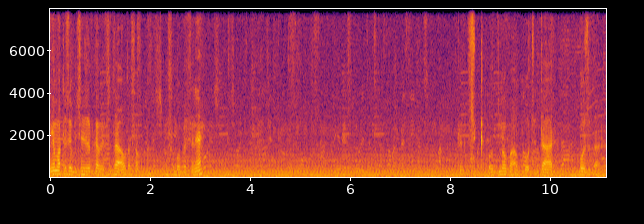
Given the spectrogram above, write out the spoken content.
Nie ma to, żeby ciężarówka wyprzedzała auta so osobowe, co nie? Cyk od nowa, Boży dar, Boży dar.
